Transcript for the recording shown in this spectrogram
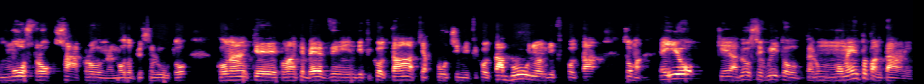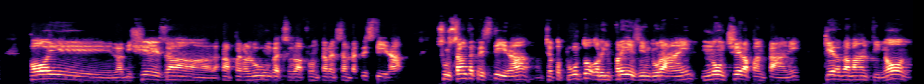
un mostro sacro nel modo più assoluto, con anche, con anche Berzini in difficoltà, Chiappucci in difficoltà, Bugno in difficoltà, insomma, e io che avevo seguito per un momento Pantani, poi la discesa, la tappa era lunga, c'era da affrontare il Santa Cristina. Sul Santa Cristina, a un certo punto, ripresi in Durain, non c'era Pantani, che era davanti non,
